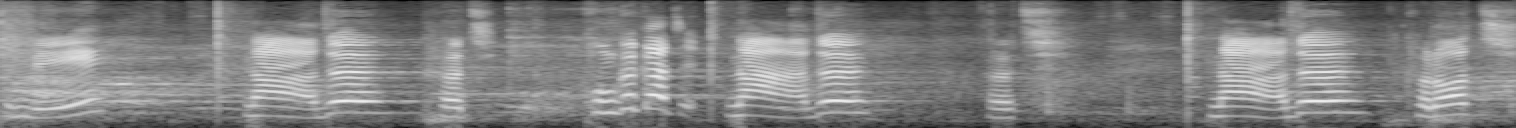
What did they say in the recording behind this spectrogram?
준비. 하나 둘 그렇지. 공 끝까지. 하나 둘 그렇지. 하나 둘 그렇지.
